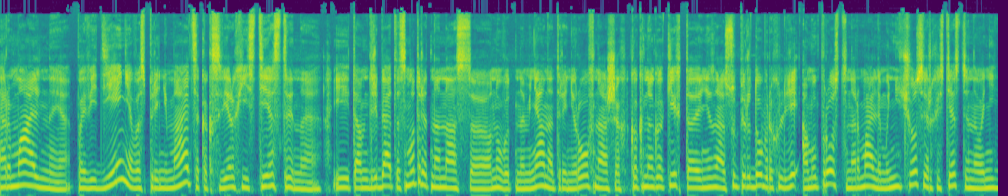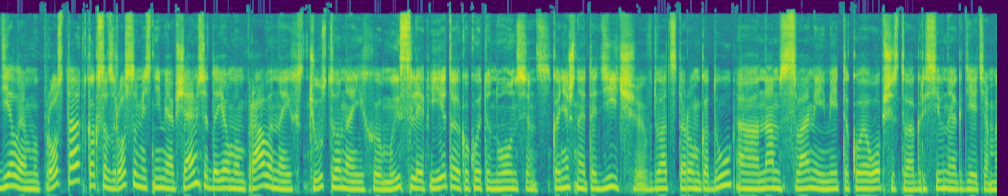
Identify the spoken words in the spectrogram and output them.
нормальное поведение воспринимается как сверхъестественное. И там ребята смотрят на нас, э, ну вот на меня, на тренеров наших, как на каких-то, не знаю, супер добрых людей, а мы просто нормальные, мы ничего сверхъестественного не делаем, мы просто как со взрослыми с ними общаемся, даем им право на их чувства, на их мысли, и это какой-то нонсенс. Конечно, это дичь в 22 году а, нам с вами иметь такое общество агрессивное к детям.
